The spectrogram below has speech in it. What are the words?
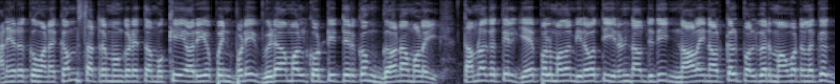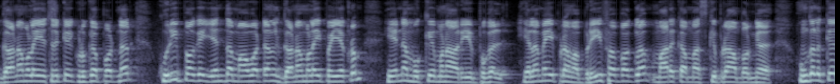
அனைவருக்கும் வணக்கம். சற்றமும் கிடைத்த முக்கிய அறிவிப்பின்படி விடாமல் கொட்டித்திருக்கும் கனமழை. தமிழகத்தில் ஏப்ரல் மாதம் இருபத்தி இரண்டாம் தேதி நாளை நாட்கள் பல்வேறு மாவட்டங்களுக்கு கனமழை எச்சரிக்கை கொடுக்கப்பட்டனர். குறிப்பாக எந்த மாவட்டங்கள் கனமழை பெய்யக்கூடும் என்ன முக்கியமான அறிவிப்புகள்? எல்லாமே இப்போ நம்ம பிரீஃபாக பார்க்கலாம். மறக்காம ஸ்கிப் பண்ணாம பாருங்க. உங்களுக்கு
